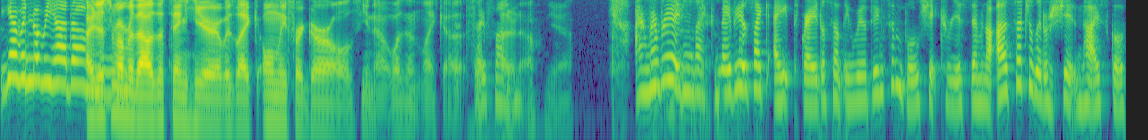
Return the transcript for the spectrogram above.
yeah, but no, we had um. I just remember that was a thing here. It was like only for girls, you know, it wasn't like a, so funny. I don't know. Yeah. I remember in like maybe it was like eighth grade or something. We were doing some bullshit career seminar. I was such a little shit in high school,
